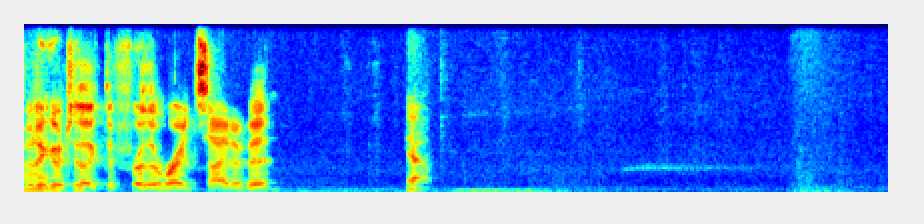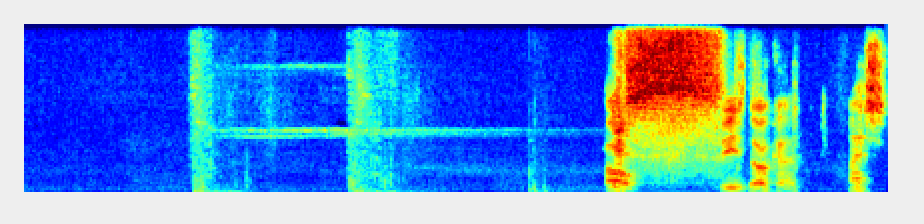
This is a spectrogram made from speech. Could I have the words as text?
Should I go to like the further right side of it? Yeah. Oh, Yes. Okay. Nice.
